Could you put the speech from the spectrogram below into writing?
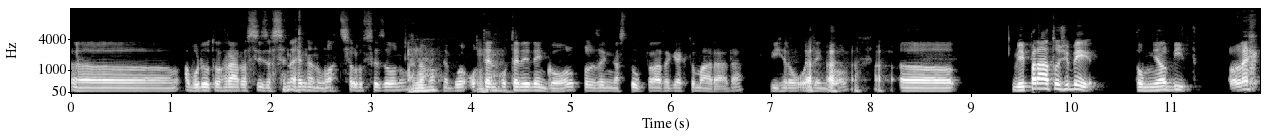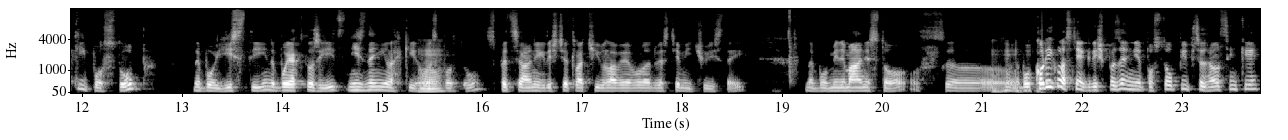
Uh, a budou to hrát asi zase na 1-0 celou sezónu, ano. nebo o ten, o ten jeden gol. Plzeň nastoupila tak, jak to má ráda, výhrou o jeden gol. Uh, vypadá to, že by to měl být lehký postup, nebo jistý, nebo jak to říct, nic není lehkýho hmm. ve sportu, speciálně když tě tlačí v hlavě vole 200 míčů jistých, nebo minimálně 100, nebo kolik vlastně, když Plzeň postoupí přes Helsinky,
